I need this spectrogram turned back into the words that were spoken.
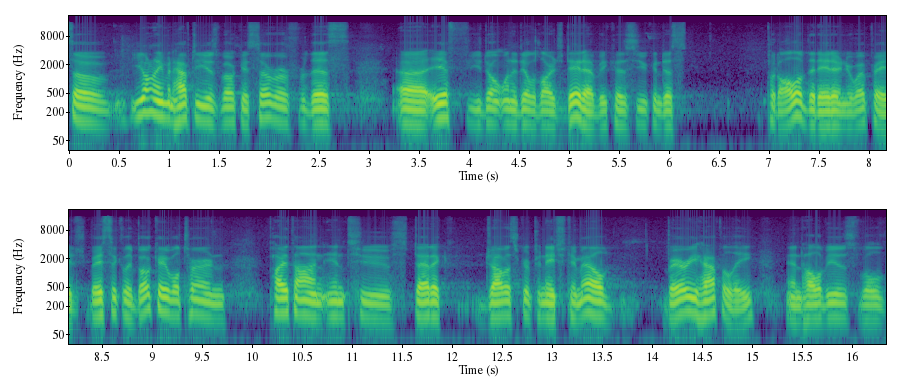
So you don't even have to use Bokeh Server for this uh, if you don't want to deal with large data because you can just put all of the data in your web page. Basically, Bokeh will turn Python into static JavaScript and HTML very happily and HoloViews will,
